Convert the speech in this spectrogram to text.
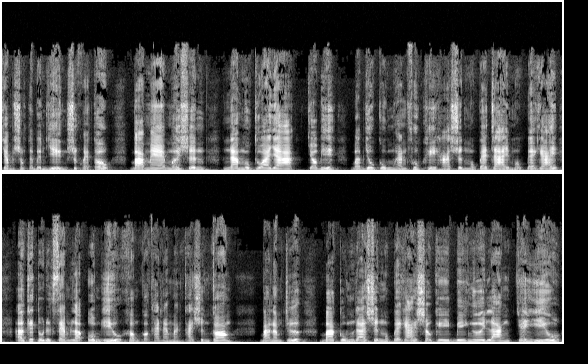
chăm sóc tại bệnh viện sức khỏe tốt. Bà mẹ mới sinh Namukwaya cho biết bà vô cùng hạnh phúc khi hạ sinh một bé trai, một bé gái ở cái tuổi được xem là ốm yếu, không có khả năng mang thai sinh con. Ba năm trước, bà cũng đã sinh một bé gái sau khi bị người làng chế giễu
